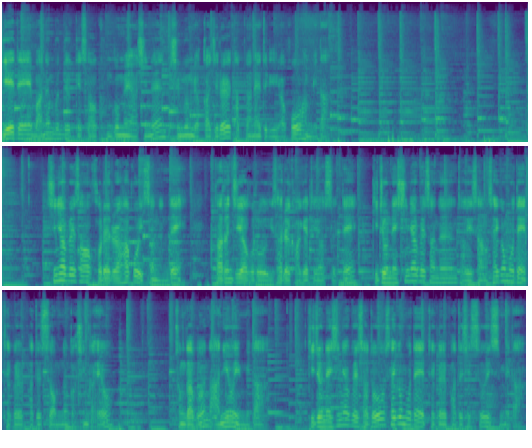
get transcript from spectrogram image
이에 대해 많은 분들께서 궁금해 하시는 질문 몇 가지를 답변해 드리려고 합니다. 신협에서 거래를 하고 있었는데 다른 지역으로 이사를 가게 되었을 때 기존의 신협에서는 더 이상 세금 우대 혜택을 받을 수 없는 것인가요? 정답은 아니오입니다. 기존의 신협에서도 세금 우대 혜택을 받으실 수 있습니다.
